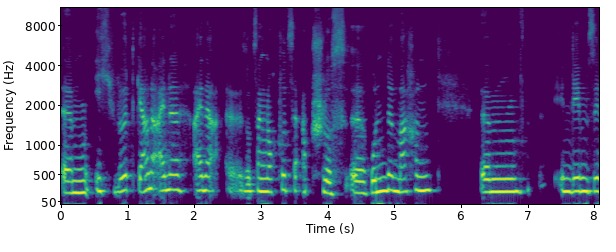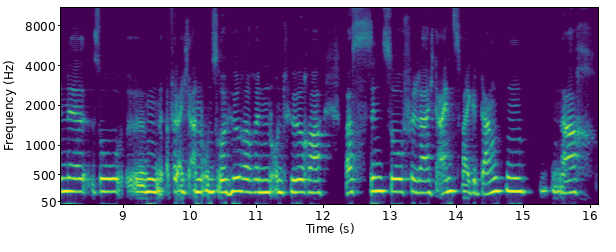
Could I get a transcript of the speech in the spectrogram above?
Ähm, ich würde gerne eine, eine äh, sozusagen noch kurze Abschlussrunde äh, machen. Ähm, in dem Sinne so ähm, vielleicht an unsere Hörerinnen und Hörer, was sind so vielleicht ein, zwei Gedanken nach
